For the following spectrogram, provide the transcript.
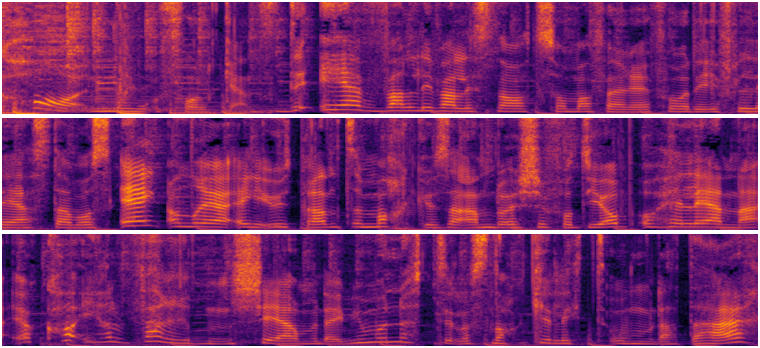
hva nå, folkens? Det er veldig veldig snart sommerferie for de fleste av oss. Jeg Andrea, jeg er utbrent, Markus har ennå ikke fått jobb. Og Helene, ja, hva i all verden skjer med deg? Vi må nødt til å snakke litt om dette her.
